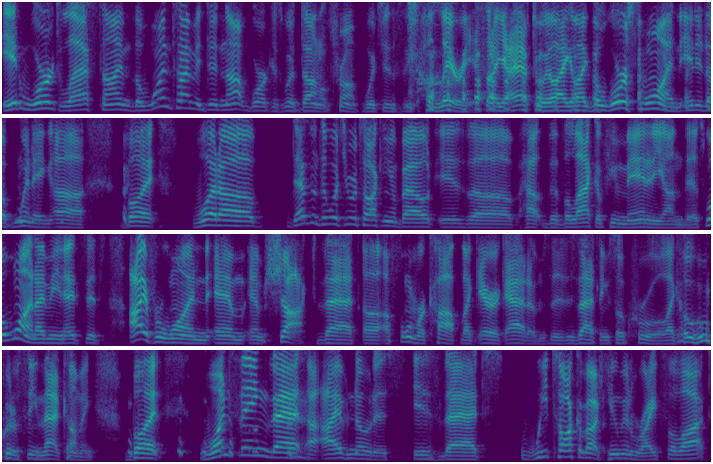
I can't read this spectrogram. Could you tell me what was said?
it worked last time. The one time it did not work is with Donald Trump, which is hilarious. I, I have to like like the worst one ended up winning. Uh, but what uh Desmond, to what you were talking about is uh how the, the lack of humanity on this. Well, one, I mean, it's it's I for one am am shocked that uh, a former cop like Eric Adams is, is, acting so cruel. Like who who could have seen that coming? But one thing that uh, I've noticed is that we talk about human rights a lot,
